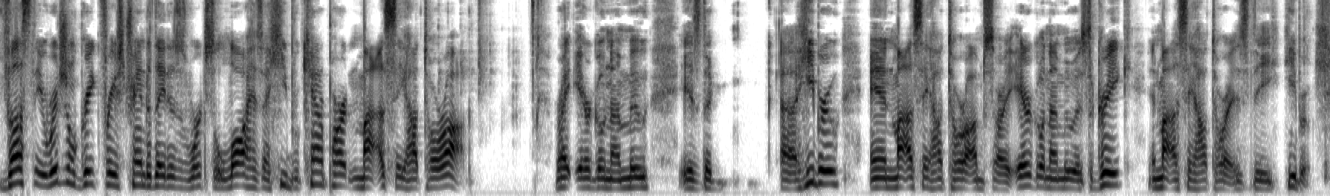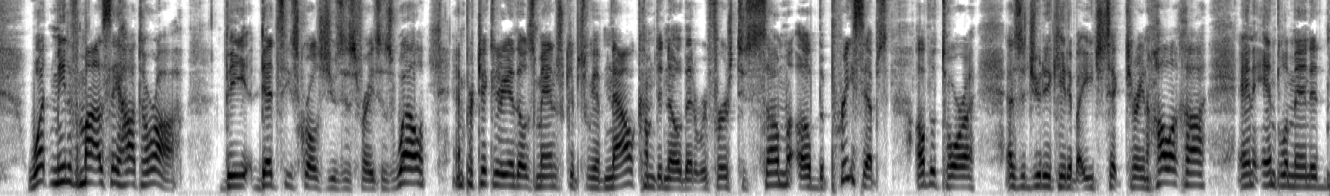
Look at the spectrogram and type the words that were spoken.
Thus, the original Greek phrase translated as works of law has a Hebrew counterpart, in Maaseh HaTorah. Right? Ergo nomou is the uh, Hebrew, and Maaseh HaTorah, I'm sorry, Ergo Nomou is the Greek, and Maaseh HaTorah is the Hebrew. What meaneth Maaseh HaTorah? The Dead Sea Scrolls use this phrase as well, and particularly in those manuscripts, we have now come to know that it refers to some of the precepts of the Torah as adjudicated by each sectarian halakha and implemented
